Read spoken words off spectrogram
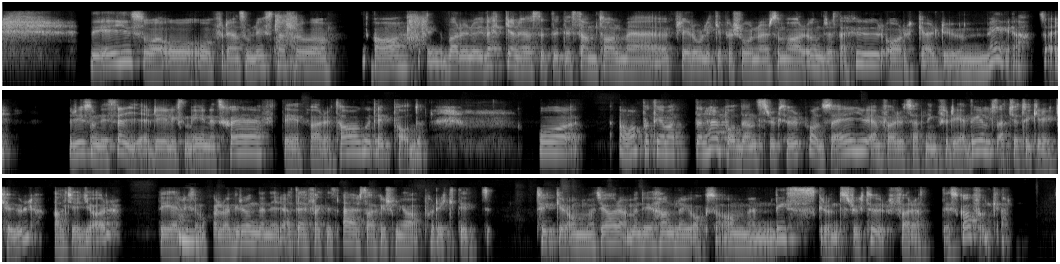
Det är ju så. Och, och för den som lyssnar så Ja, bara nu i veckan har jag suttit i samtal med flera olika personer som har undrat så här, hur orkar du med? Så här. För det är som ni säger, det är liksom enhetschef, det är företag och det är podd. Och ja, på temat den här podden, strukturpodd, så är ju en förutsättning för det dels att jag tycker det är kul, allt jag gör. Det är liksom mm. själva grunden i det, att det faktiskt är saker som jag på riktigt tycker om att göra. Men det handlar ju också om en viss grundstruktur för att det ska funka.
